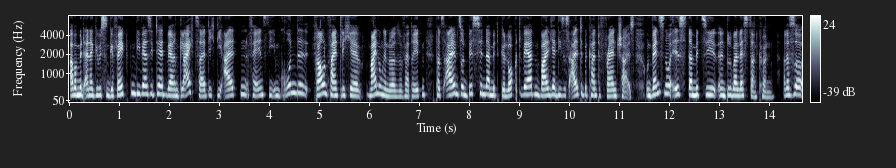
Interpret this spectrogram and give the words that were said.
aber mit einer gewissen gefakten Diversität, während gleichzeitig die alten Fans, die im Grunde frauenfeindliche Meinungen oder so vertreten, trotz allem so ein bisschen damit gelockt werden, weil ja dieses alte bekannte Franchise. Und wenn es nur ist, damit sie äh, drüber lästern können. Und das ist so,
